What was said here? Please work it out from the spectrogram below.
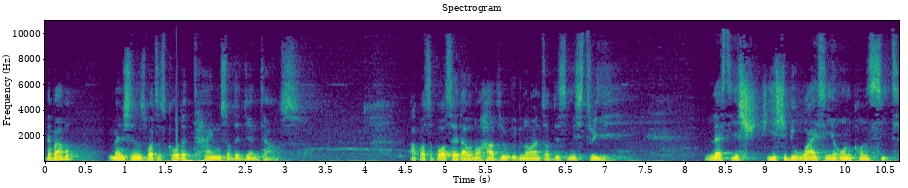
The Bible mentions what is called the times of the Gentiles. Apostle Paul said, I will not have you ignorant of this mystery, lest ye, sh- ye should be wise in your own conceit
